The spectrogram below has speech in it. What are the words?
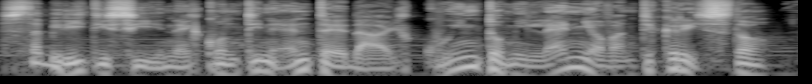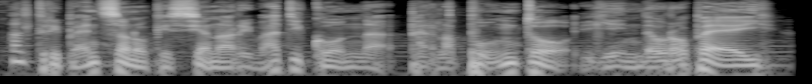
stabilitisi nel continente dal V millennio a.C. Altri pensano che siano arrivati con, per l'appunto, gli indoeuropei,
